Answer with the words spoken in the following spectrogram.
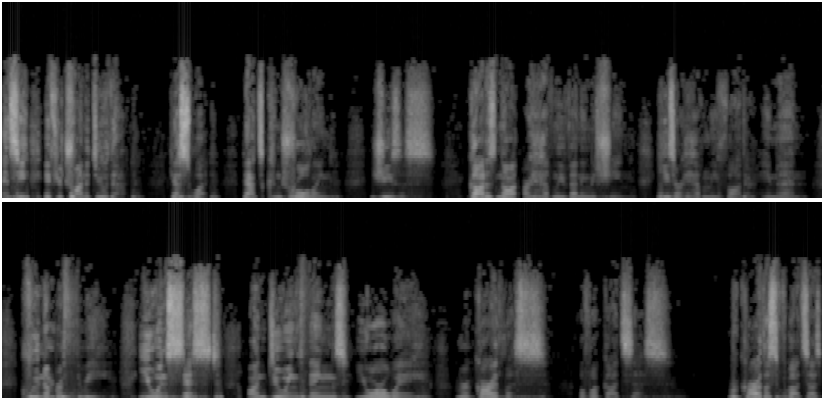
And see, if you're trying to do that, guess what? That's controlling Jesus. God is not our heavenly vending machine, He's our heavenly Father. Amen. Clue number three you insist on doing things your way, regardless of what God says. Regardless of what God says.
